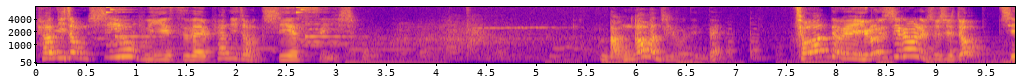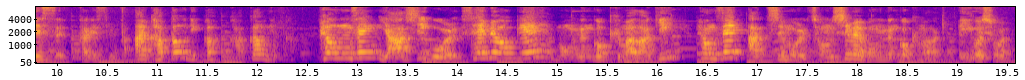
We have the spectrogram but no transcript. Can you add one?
편의점 CU vs 대 편의점 GS25. 난감한 질문인데? 저한테 왜 이런 실언을 주시죠? GS 가겠습니다. 아, 가까우니까, 가까우니까. 평생 야식올 새벽에 먹는 거 그만하기 평생 아침올 점심에 먹는 거 그만하기. 이거 쉬워요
